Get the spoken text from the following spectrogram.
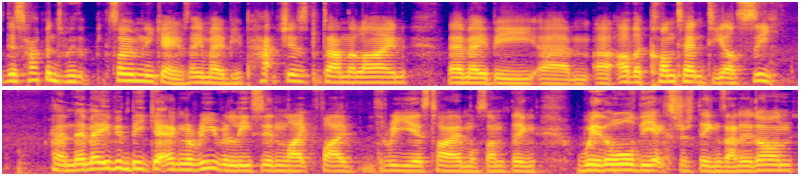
this happens with so many games. They may be patches down the line. There may be um, uh, other content DLC, and they may even be getting a re-release in like five, three years time or something with all the extra things added on.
